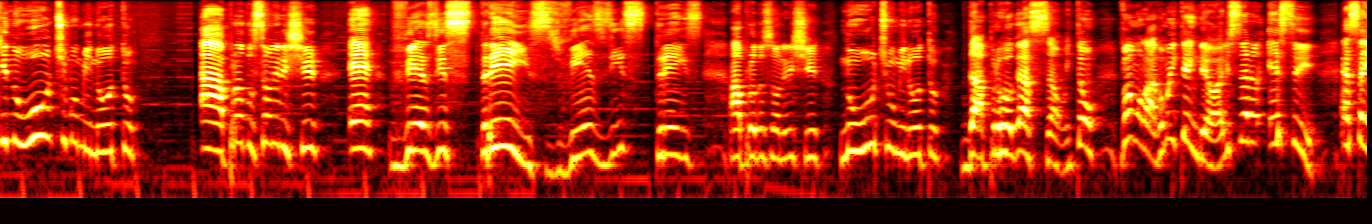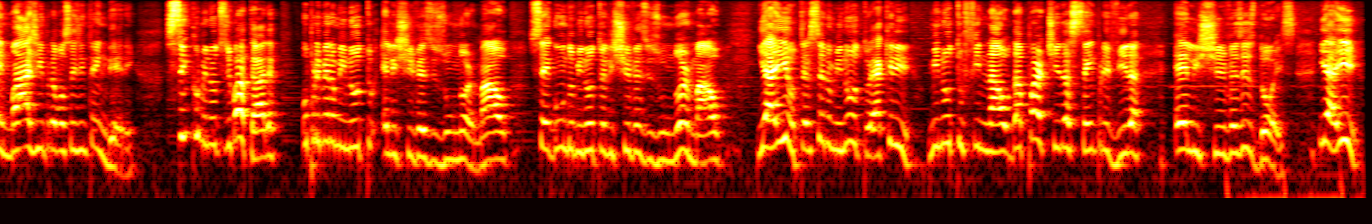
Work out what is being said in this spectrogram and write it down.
que no último minuto a produção de Elixir é vezes 3, vezes 3 a produção do Elixir no último minuto da prorrogação. Então, vamos lá, vamos entender, ó, eles fizeram esse, essa imagem pra vocês entenderem. 5 minutos de batalha, o primeiro minuto Elixir vezes 1 normal, segundo minuto Elixir vezes 1 normal, e aí o terceiro minuto é aquele minuto final da partida, sempre vira Elixir vezes 2. E aí,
